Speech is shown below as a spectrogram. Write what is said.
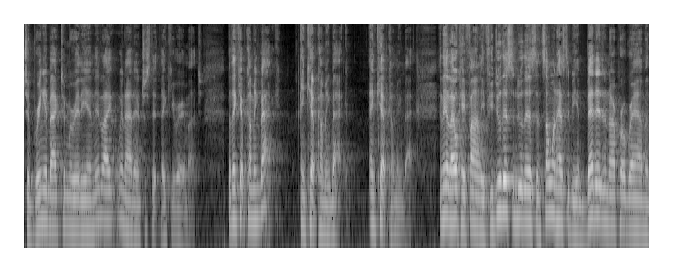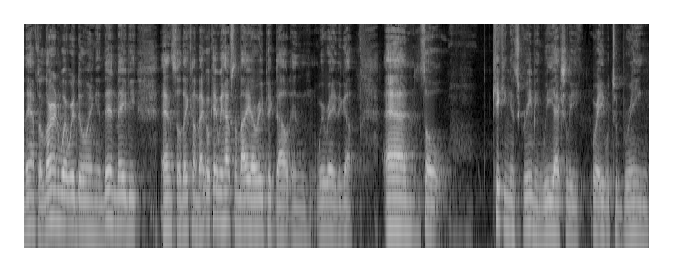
to bring it back to Meridian, they're like, we're not interested. Thank you very much. But they kept coming back and kept coming back and kept coming back. And they're like, okay, finally, if you do this and do this, and someone has to be embedded in our program and they have to learn what we're doing, and then maybe. And so they come back, okay, we have somebody already picked out and we're ready to go. And so kicking and screaming, we actually were able to bring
